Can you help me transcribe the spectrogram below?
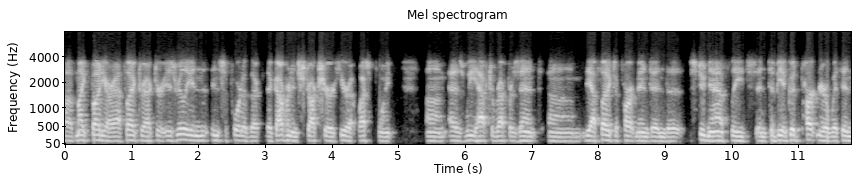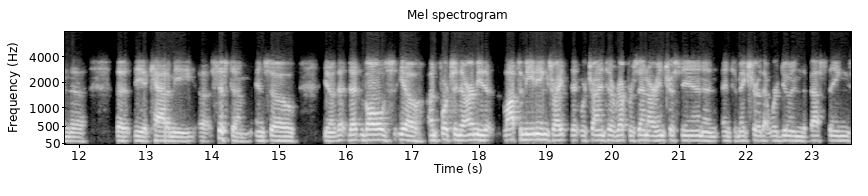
uh Mike Buddie, our athletic director, is really in in support of the, the governance structure here at West Point. Um, as we have to represent um, the athletic department and the student athletes and to be a good partner within the the, the academy uh, system. And so, you know, that, that involves, you know, unfortunately the Army, lots of meetings, right, that we're trying to represent our interest in and, and to make sure that we're doing the best things,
